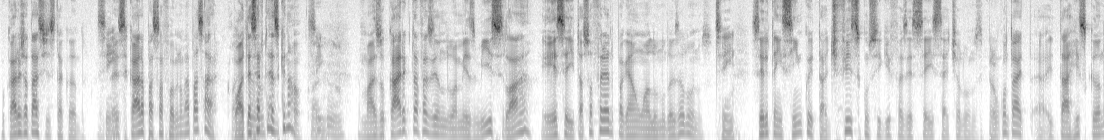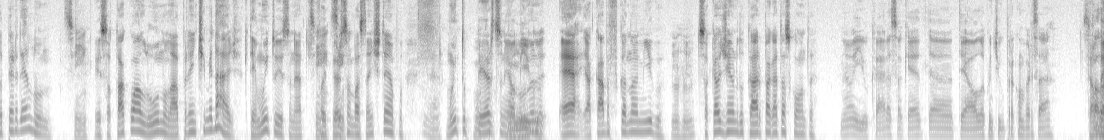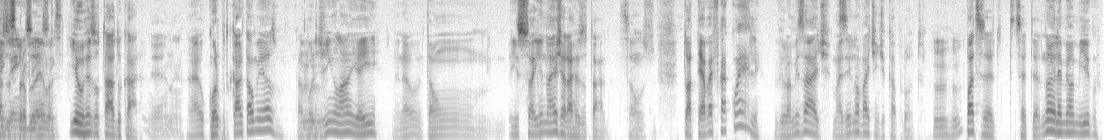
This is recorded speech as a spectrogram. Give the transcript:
O cara já está se destacando. Uhum. Sim. Então esse cara passar fome não vai passar. Claro Pode ter não. certeza que não. Claro que não. Mas o cara que está fazendo a mesmice lá, esse aí está sofrendo para ganhar um aluno, dois alunos. Sim. Se ele tem cinco, está difícil conseguir fazer seis, sete alunos. Pelo contrário, ele está arriscando a perder aluno. Sim. Ele só tá com o aluno lá para intimidade. Que tem muito isso, né? Sim, foi person sim. há bastante tempo. É. Muito person e um aluno. amigo. É, e acaba ficando amigo. Uhum. Tu só quer o dinheiro do cara pagar tuas contas. Não, e o cara só quer ter, ter aula contigo pra conversar. Também. falar dos Sim, problemas. sim, E o resultado do cara? É, né? É, o corpo do cara tá o mesmo, tá Uhum. gordinho lá, e aí? Entendeu? Então, isso aí não é gerar resultado. Então, tu até vai ficar com ele, virou amizade, mas ele não vai te indicar pro outro. Uhum. Pode ser certeza. Não, ele é meu amigo.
